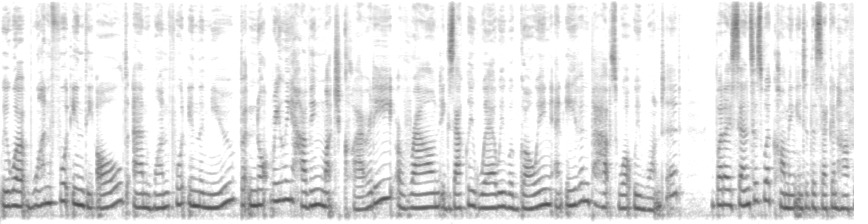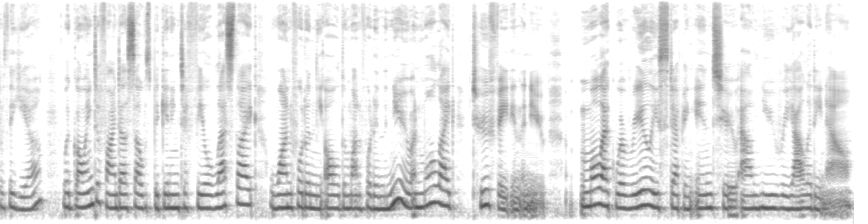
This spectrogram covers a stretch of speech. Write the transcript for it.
we were one foot in the old and one foot in the new, but not really having much clarity around exactly where we were going and even perhaps what we wanted. But I sense as we're coming into the second half of the year, we're going to find ourselves beginning to feel less like one foot in the old and one foot in the new, and more like two feet in the new. More like we're really stepping into our new reality now.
